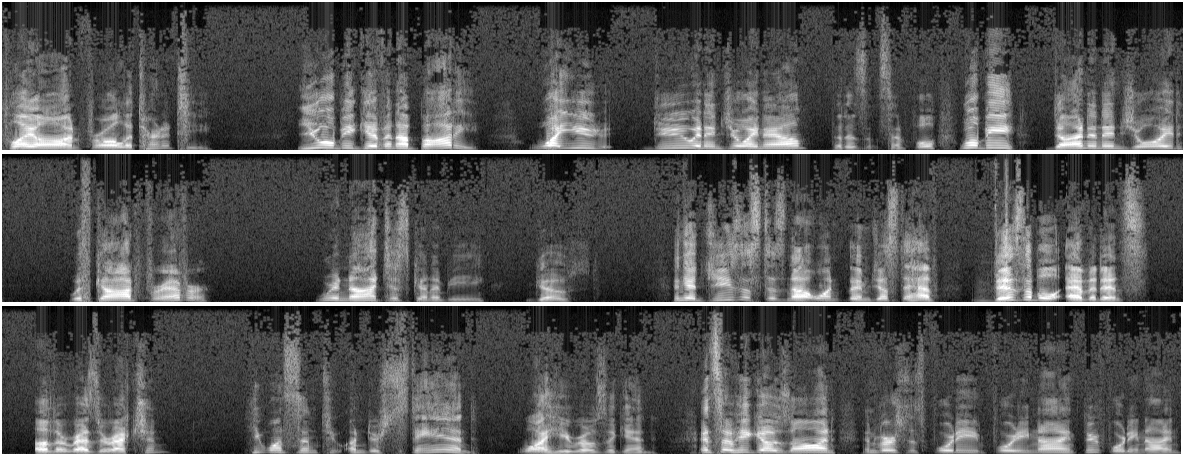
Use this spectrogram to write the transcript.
play on for all eternity. You will be given a body. What you do and enjoy now, that isn't sinful, will be done and enjoyed with God forever. We're not just going to be ghosts. And yet, Jesus does not want them just to have visible evidence of the resurrection. He wants them to understand why he rose again. And so he goes on in verses 40, 49 through 49,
